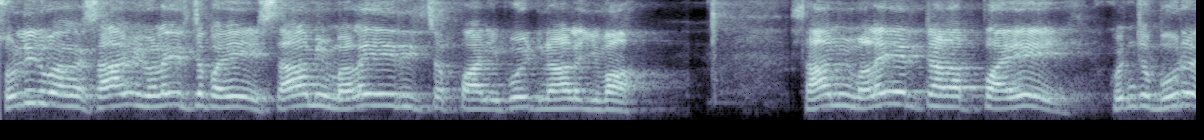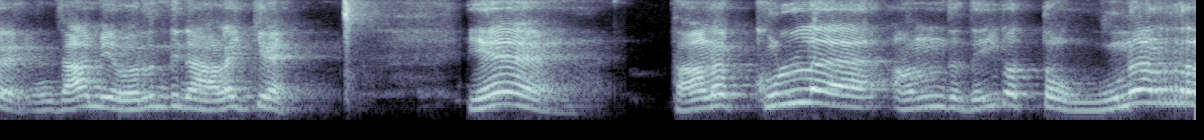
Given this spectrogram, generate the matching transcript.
சொல்லிடுவாங்க சாமி விலகிருச்சப்பா ஏய் சாமி மலையேறிச்சப்பா நீ போயிட்டு நாளைக்கு வா. சாமி மலையேறிட்டானப்பா ஏய் கொஞ்சம் பொறு என் சாமியை வருந்தி நான் அழைக்கிறேன். ஏன்? தனக்குள்ள அந்த தெய்வத்தை உணர்ற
